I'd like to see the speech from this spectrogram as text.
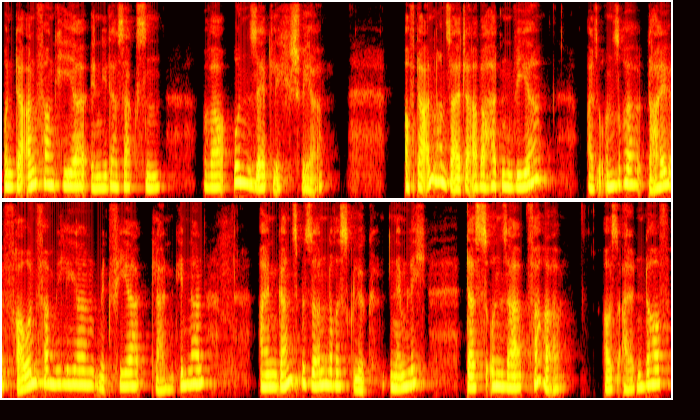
Und der Anfang hier in Niedersachsen war unsäglich schwer. Auf der anderen Seite aber hatten wir, also unsere drei Frauenfamilien mit vier kleinen Kindern, ein ganz besonderes Glück, nämlich, dass unser Pfarrer aus Aldendorf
